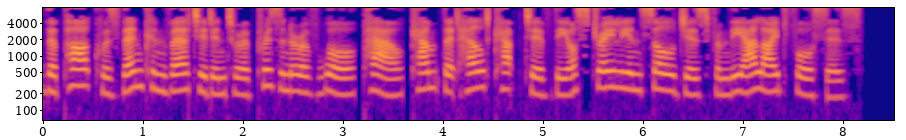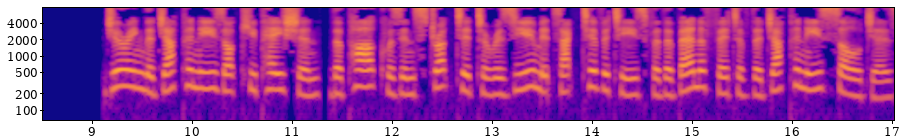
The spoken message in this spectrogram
The park was then converted into a prisoner of war camp that held captive the Australian soldiers from the Allied forces. During the Japanese occupation, the park was instructed to resume its activities for the benefit of the Japanese soldiers.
